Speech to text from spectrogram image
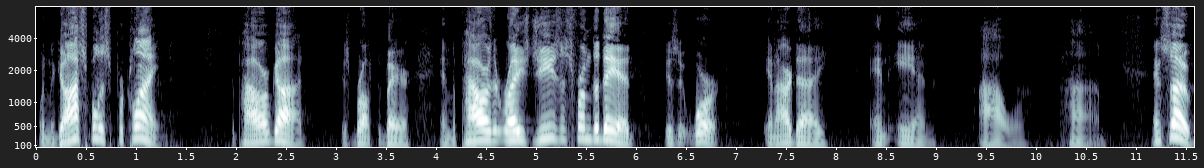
When the gospel is proclaimed, the power of God is brought to bear. And the power that raised Jesus from the dead is at work in our day and in our time. And so,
